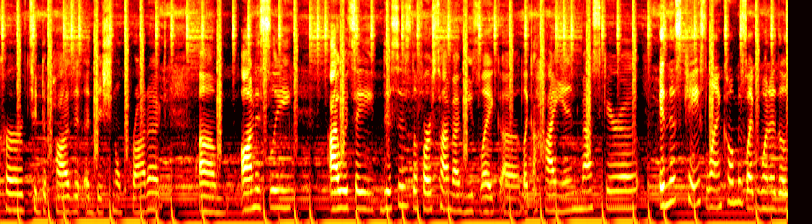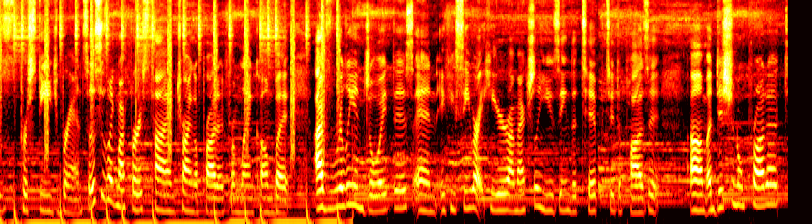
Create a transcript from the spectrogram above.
curve to deposit additional product um, honestly I would say this is the first time I've used like uh, like a high-end mascara. In this case, Lancome is like one of those prestige brands. So this is like my first time trying a product from Lancome, but I've really enjoyed this. And if you see right here, I'm actually using the tip to deposit um, additional product.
